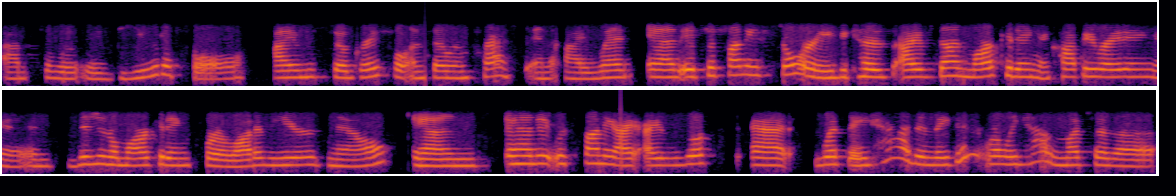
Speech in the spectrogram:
absolutely beautiful. I'm so grateful and so impressed. And I went, and it's a funny story because I've done marketing and copywriting and, and digital marketing for a lot of years now. And and it was funny. I, I looked at what they had, and they didn't really have much of a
